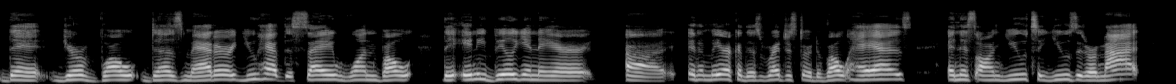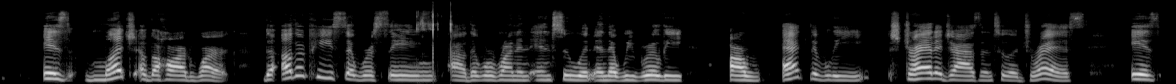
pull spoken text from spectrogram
that your vote does matter. You have the same one vote that any billionaire uh, in America that's registered to vote has, and it's on you to use it or not, is much of the hard work. The other piece that we're seeing uh, that we're running into it and that we really are actively strategizing to address is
